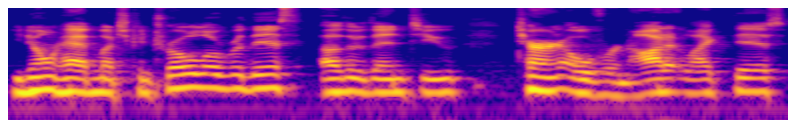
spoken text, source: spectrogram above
you don't have much control over this other than to turn over an audit like this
